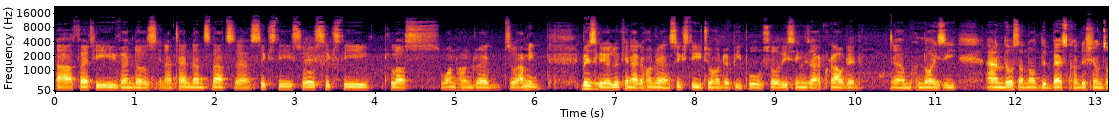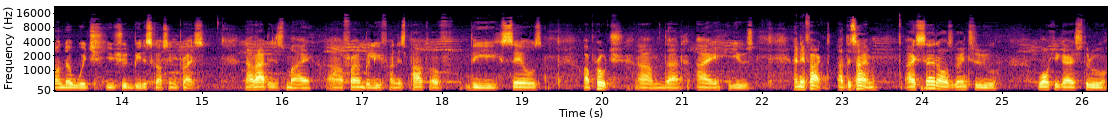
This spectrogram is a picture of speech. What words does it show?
uh, 30 vendors in attendance, that's uh, 60. So 60 plus 100. So I mean, basically, you're looking at 160, 200 people. So these things are crowded um, noisy, and those are not the best conditions under which you should be discussing price. Now, that is my uh, firm belief, and is part of the sales approach um, that I use. And in fact, at the time, I said I was going to walk you guys through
